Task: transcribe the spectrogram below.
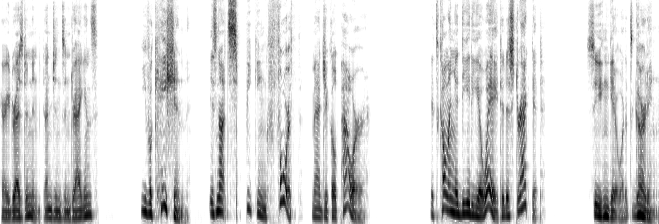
Harry Dresden and Dungeons and Dragons. Evocation is not speaking forth magical power. It's calling a deity away to distract it, so you can get what it's guarding.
